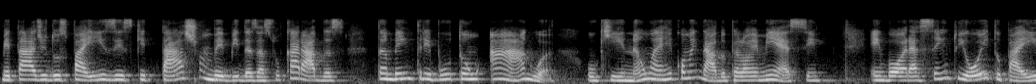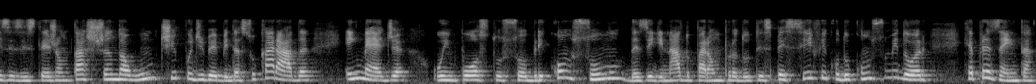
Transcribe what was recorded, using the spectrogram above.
Metade dos países que taxam bebidas açucaradas também tributam a água, o que não é recomendado pela OMS. Embora 108 países estejam taxando algum tipo de bebida açucarada, em média, o imposto sobre consumo, designado para um produto específico do consumidor, representa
